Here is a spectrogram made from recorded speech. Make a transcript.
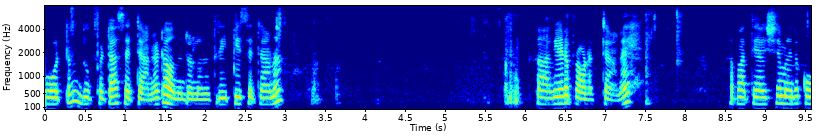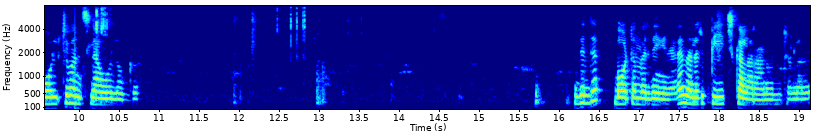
ബോട്ടം ദുപ്പട്ട സെറ്റ് ആണ് കേട്ടോ വന്നിട്ടുള്ളത്. ത്രീ പീസ് സെറ്റ് ആണ്. കാവ്യയുടെ പ്രോഡക്റ്റ് ആണേ. അപ്പൊ അത്യാവശ്യം അതിന്റെ ക്വാളിറ്റി മനസ്സിലാവുമല്ലോ നമുക്ക്. ഇതിന്റെ ബോട്ടം വരുന്നത് ഇങ്ങനെയാണ്. നല്ലൊരു പീച്ച് കളറാണ് വന്നിട്ടുള്ളത്.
